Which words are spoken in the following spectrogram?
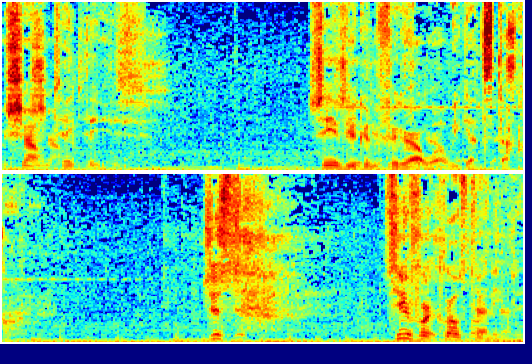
Michonne, take these. See if you can figure out what we got stuck on. Just see if we're close to anything.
